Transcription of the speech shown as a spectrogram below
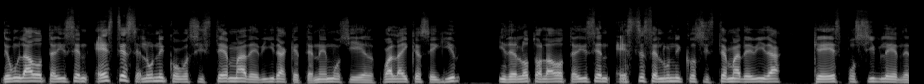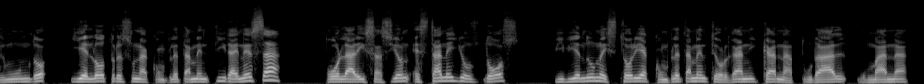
de un lado te dicen, este es el único sistema de vida que tenemos y el cual hay que seguir, y del otro lado te dicen, este es el único sistema de vida que es posible en el mundo, y el otro es una completa mentira. En esa polarización están ellos dos viviendo una historia completamente orgánica, natural, humana,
